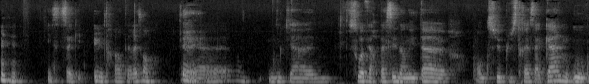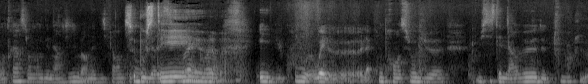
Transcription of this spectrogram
Mmh. Et c'est ça qui est ultra intéressant. Mmh. donc, il y a soit faire passer d'un état anxieux plus stress à calme ou au contraire si on manque d'énergie bah, on a différentes se booster ouais, voilà. ouais. et du coup euh, ouais le, la compréhension du, euh, du système nerveux de tout le,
